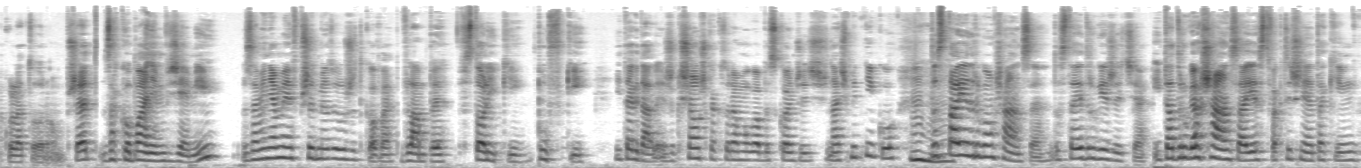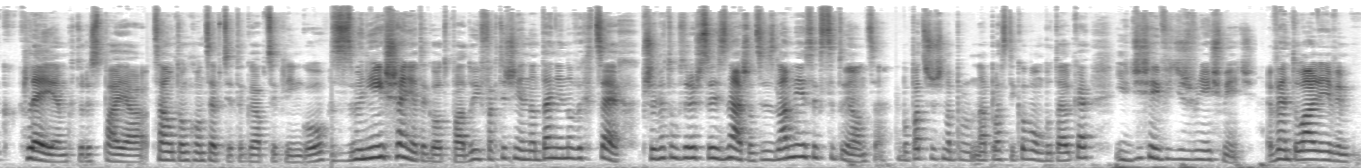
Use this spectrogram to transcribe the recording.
makulaturą, przed zakopaniem w ziemi, zamieniamy je w przedmioty użytkowe, w lampy, w stoliki, pufki, i tak dalej, że książka, która mogłaby skończyć na śmietniku, mhm. dostaje drugą szansę, dostaje drugie życie. I ta druga szansa jest faktycznie takim klejem, który spaja całą tą koncepcję tego upcyklingu, zmniejszenie tego odpadu i faktycznie nadanie nowych cech przedmiotom, które już coś znaczą, co jest dla mnie jest ekscytujące, bo patrzysz na, na plastikową butelkę i dzisiaj widzisz w niej śmieć. Ewentualnie, nie wiem,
